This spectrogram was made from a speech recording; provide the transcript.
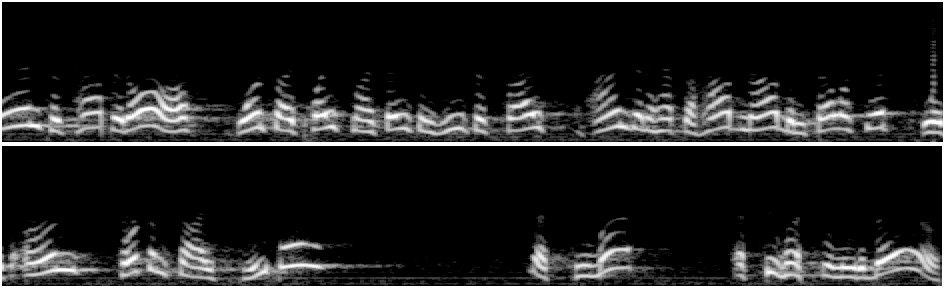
And to top it off, once I place my faith in Jesus Christ, I'm going to have to hobnob and fellowship with uncircumcised people? That's too much. That's too much for me to bear.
